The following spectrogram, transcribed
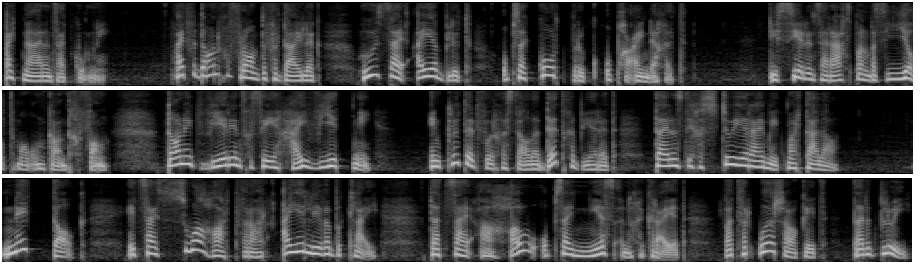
uit nêrens uitkom nie. Hy het vir Dan gevra om te verduidelik hoe sy eie bloed op sy kortbroek opgeëindig het. Die seun in sy regspan was heeltemal onkant gevang. Dan het weer eens gesê hy weet nie en Kloete het voorgestel dat dit gebeur het tydens die gestoeiery met Martella. Net dalk het sy so hard vir haar eie lewe beklei dat sy 'n hou op sy neus ingekry het wat veroorsaak het dat dit bloei.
